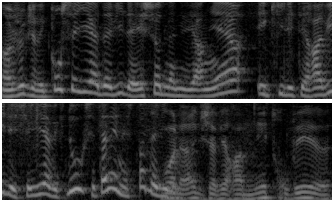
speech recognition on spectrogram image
Un jeu que j'avais conseillé à David à Essonne l'année dernière et qu'il était ravi d'essayer avec nous cette année, n'est-ce pas David? Voilà, que j'avais ramené, trouvé. euh,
